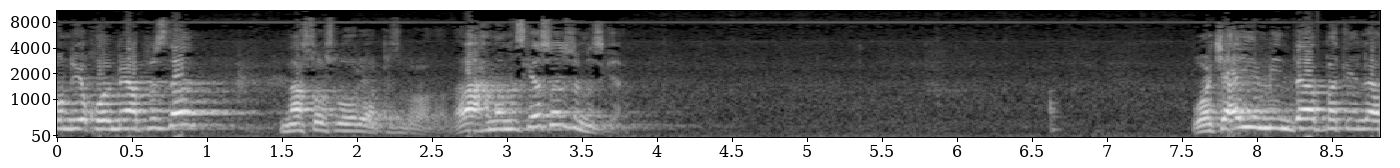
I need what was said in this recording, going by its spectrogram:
o'rniga qo'ymayapmizda, nasoslar o'ryapmiz birodarlar. Rahmimizga, so'zimizga. Va kayyin min dabbatin la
